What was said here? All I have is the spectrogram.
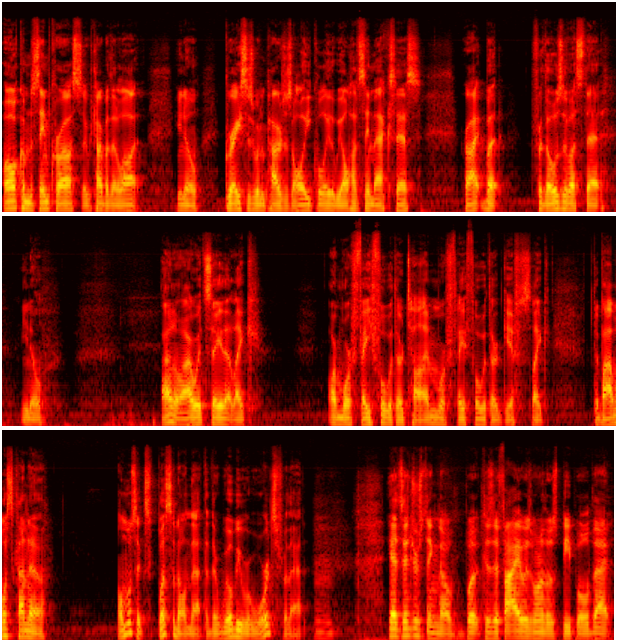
All come to the same cross. Like, we talk about that a lot. You know, grace is what empowers us all equally, that we all have the same access, right? But for those of us that, you know, I don't know, I would say that, like, are more faithful with our time, more faithful with our gifts. Like, the Bible's kind of almost explicit on that, that there will be rewards for that. Yeah, it's interesting though, but because if I was one of those people that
